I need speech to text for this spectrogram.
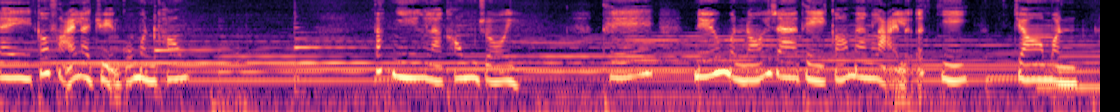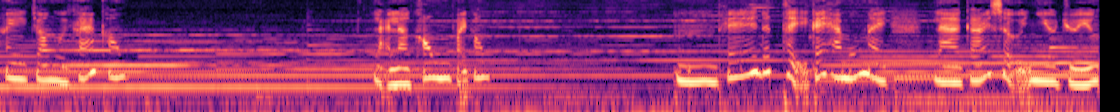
Đây có phải là chuyện của mình không? Tất nhiên là không rồi. Thế nếu mình nói ra thì có mang lại lợi ích gì cho mình hay cho người khác không? Lại là không phải không? Ừ, thế đích thị cái ham muốn này là cái sự nhiều chuyện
